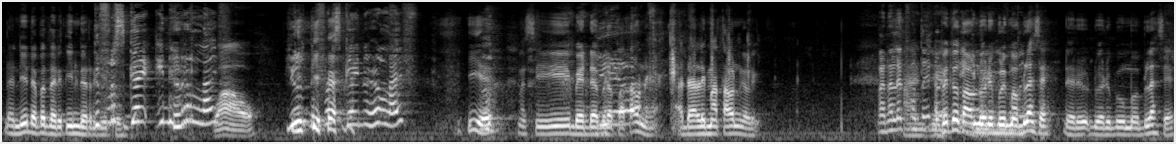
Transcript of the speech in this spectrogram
dan dia dapat dari Tinder the gitu. first guy in her life. Wow. You're the first guy in her life. Iya, masih beda berapa tahun ya? Ada lima tahun kali. Mana lihat fotonya? Tapi itu tahun 2015 ya, dari 2015 ya.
